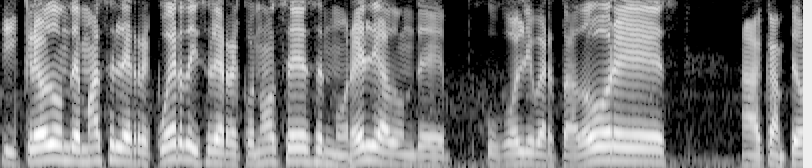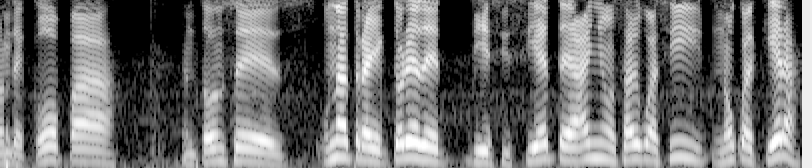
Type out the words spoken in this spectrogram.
y creo donde más se le recuerda y se le reconoce es en Morelia, donde jugó Libertadores, a campeón de Copa. Entonces, una trayectoria de 17 años, algo así, no cualquiera,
